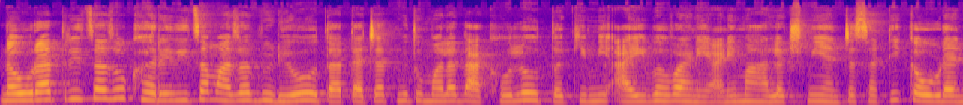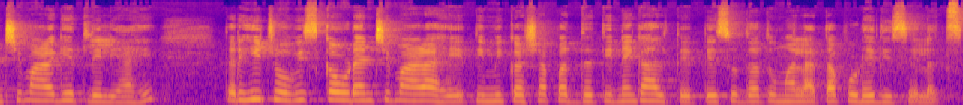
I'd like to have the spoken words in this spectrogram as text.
नवरात्रीचा जो खरेदीचा माझा व्हिडिओ होता त्याच्यात मी तुम्हाला दाखवलं होतं की मी आई भवानी आणि महालक्ष्मी यांच्यासाठी कवड्यांची माळ घेतलेली आहे. तर ही चोवीस कवड्यांची माळ आहे ती मी कशा पद्धतीने घालते ते सुद्धा तुम्हाला आता पुढे दिसेलच.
